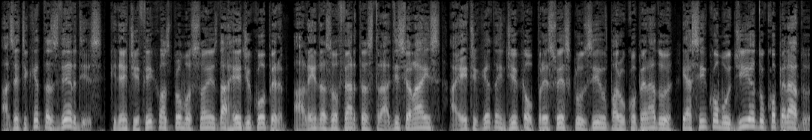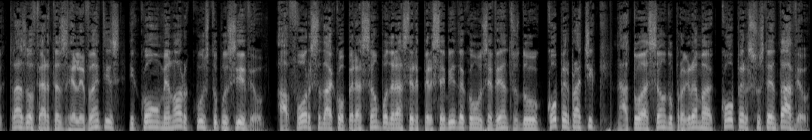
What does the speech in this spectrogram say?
as etiquetas verdes, que identificam as promoções da rede Cooper. Além das ofertas tradicionais, a etiqueta indica o preço exclusivo para o cooperado e, assim como o dia do cooperado, traz ofertas relevantes e com o menor custo possível. A força da cooperação poderá ser percebida com os eventos do Cooper Pratique, na atuação do programa Cooper Sustentável,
